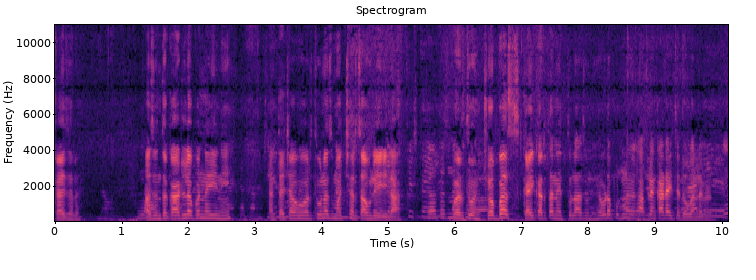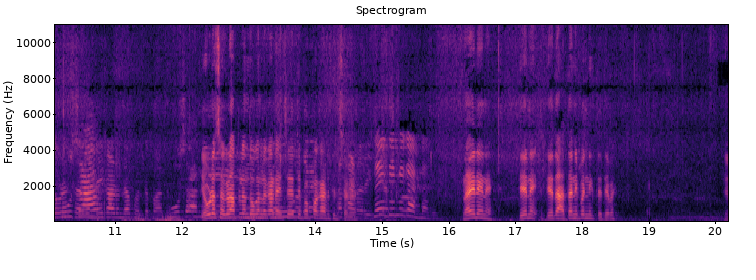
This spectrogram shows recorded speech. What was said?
काय झालं? अजून तर काढलं पण नाही नी. आणि त्याच्यावर वरतूनच मच्छर चावले हिला. वरतून. चोप बस. काही करता नाही तुला अजून. एवढं पूर्ण आपल्याला काढायचं दोघांना मिळून काढून दाखवत एवढं सगळं आपल्या दोघांना काढायचं ते पप्पा काढतील सगळं. नाही. नाही नाही नाही. ते नाही. ते तर हाताने पण निघतं ते बाय. ते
